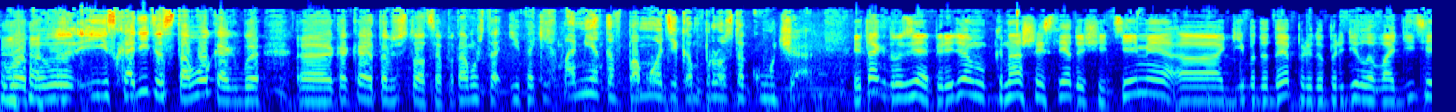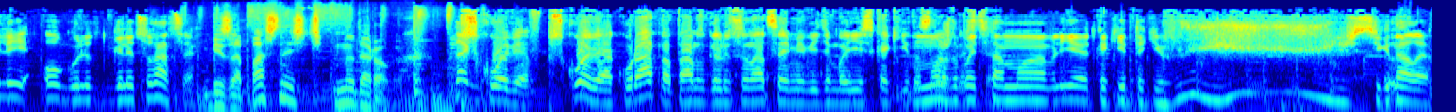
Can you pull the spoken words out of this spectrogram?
Вот, э, и исходить из того, как бы, э, какая там ситуация, потому что и таких моментов по мотикам просто куча. Итак, друзья, перейдем к нашей следующей теме. Э, ГИБДД предупредила водителей о галлю- галлюцинациях. Безопасность на дорогах. В Пскове, в Пскове аккуратно, там с галлюцинациями, видимо, есть какие-то Может быть, сложности. там э, влияют какие-то такие сигналы.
